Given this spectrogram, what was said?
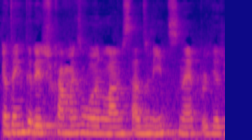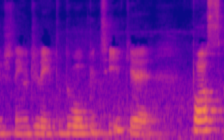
eu tenho interesse de ficar mais um ano lá nos Estados Unidos, né? Porque a gente tem o direito do OPT, que é pós,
